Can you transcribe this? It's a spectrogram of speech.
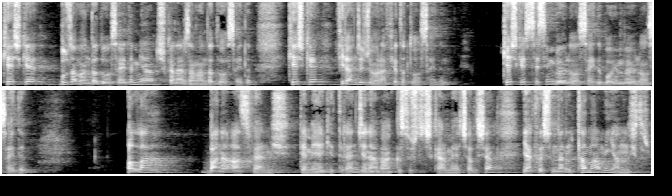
Keşke bu zamanda doğsaydım ya şu kadar zamanda doğsaydım. Keşke filanca coğrafyada doğsaydım. Keşke sesim böyle olsaydı, boyum böyle olsaydı. Allah bana az vermiş demeye getiren, Cenab-ı Hakk'ı suçlu çıkarmaya çalışan yaklaşımların tamamı yanlıştır.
